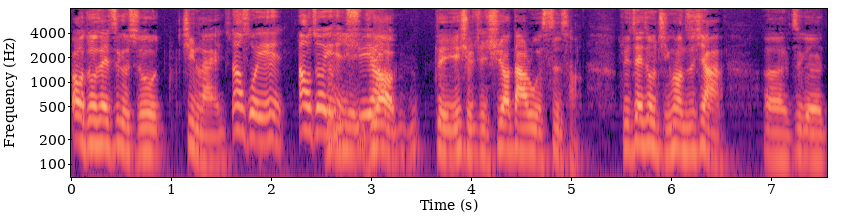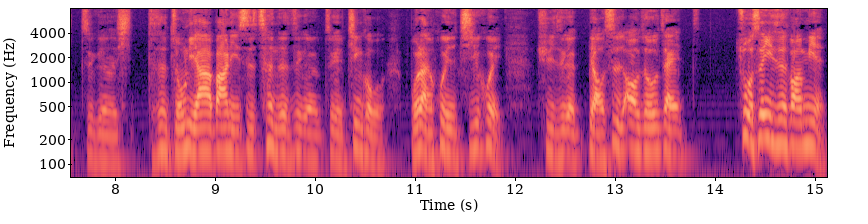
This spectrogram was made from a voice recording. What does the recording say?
澳洲在这个时候进来，澳国也很，澳洲也很需要，对，也许也需要大陆的市场。所以在这种情况之下，呃，这个这个是总理阿尔巴尼是趁着这个这个进口博览会的机会，去这个表示澳洲在做生意这方面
